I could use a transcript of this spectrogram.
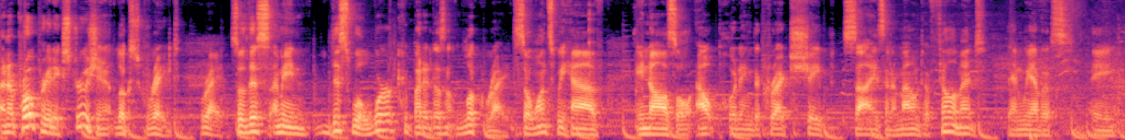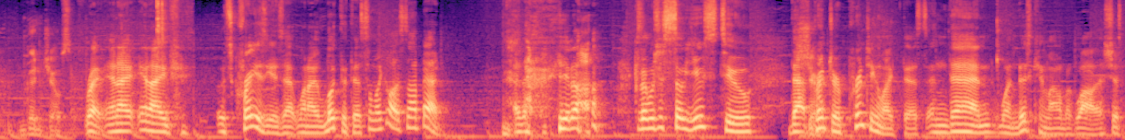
an appropriate extrusion, it looks great. Right. So this, I mean, this will work, but it doesn't look right. So once we have a nozzle outputting the correct shape, size, and amount of filament, then we have a, a good Josef. Right, and I and I, what's crazy is that when I looked at this, I'm like, oh, it's not bad, and, you know, because I was just so used to that Sure. printer printing like this, and then when this came out, I'm like, wow, that's just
